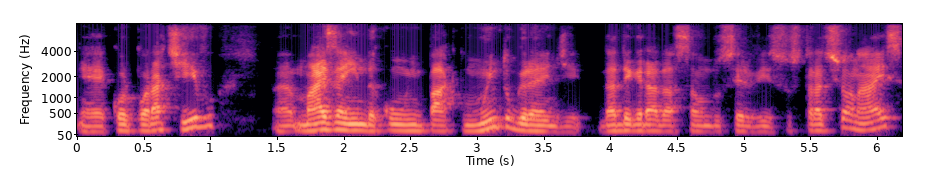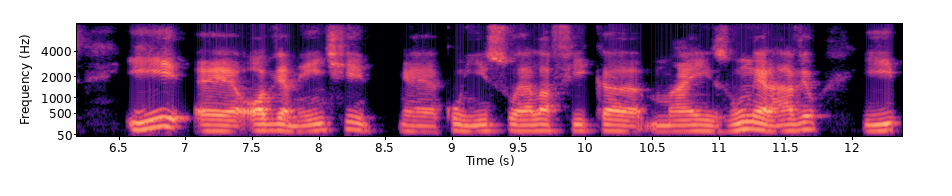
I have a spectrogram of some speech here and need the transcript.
é, corporativo, mais ainda com um impacto muito grande da degradação dos serviços tradicionais e, é, obviamente, é, com isso ela fica mais vulnerável e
